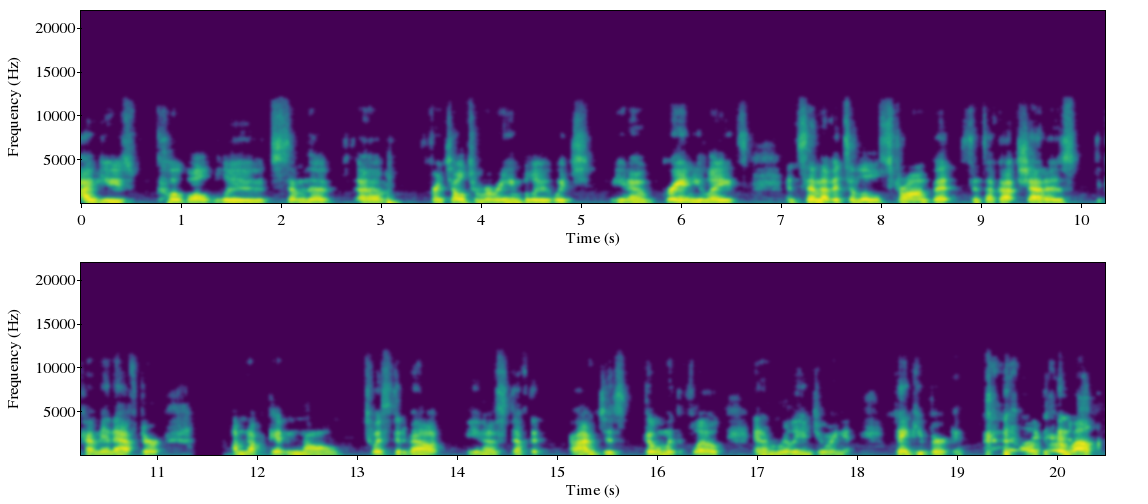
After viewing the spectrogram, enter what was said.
I've used cobalt blue, some of the um, French ultramarine blue, which you know granulates, and some of it's a little strong. But since I've got shadows to come in after, I'm not getting all twisted about you know stuff that I'm just going with the flow, and I'm really enjoying it. Thank you, Birgit. Oh, you're welcome.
